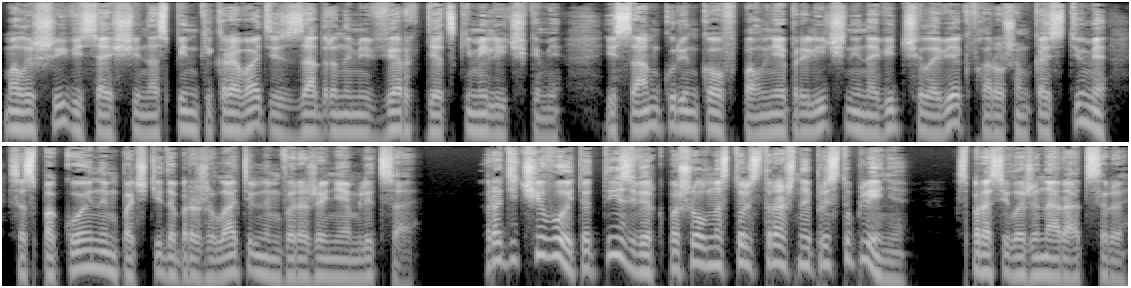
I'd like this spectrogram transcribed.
Малыши, висящие на спинке кровати с задранными вверх детскими личиками. И сам Куренков, вполне приличный на вид человек в хорошем костюме, со спокойным, почти доброжелательным выражением лица. «Ради чего этот изверг пошел на столь страшное преступление?» — спросила жена Ратцера.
